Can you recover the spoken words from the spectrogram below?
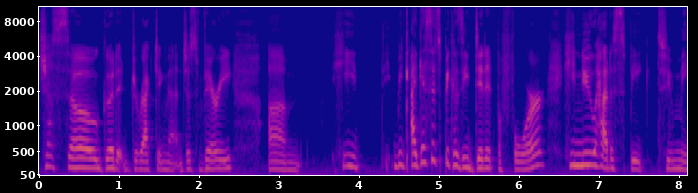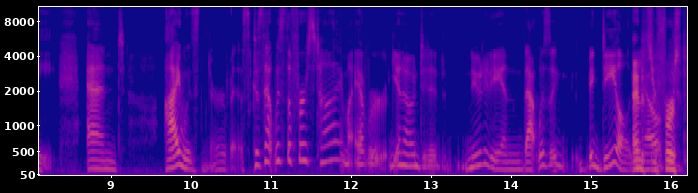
just so good at directing that, just very, um, he. I guess it's because he did it before. He knew how to speak to me, and I was nervous because that was the first time I ever, you know, did nudity, and that was a big deal. you And it's your first.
